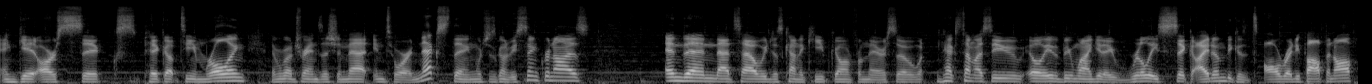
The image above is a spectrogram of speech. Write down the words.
and get our six pickup team rolling. Then we're going to transition that into our next thing, which is going to be synchronized. And then that's how we just kind of keep going from there. So next time I see you, it'll either be when I get a really sick item because it's already popping off,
